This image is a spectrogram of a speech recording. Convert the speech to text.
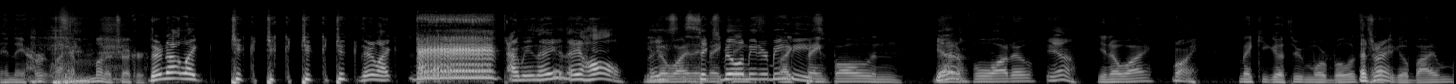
and they hurt like a mother trucker. They're not like tick tick tick tick. They're like, I mean, they they haul. You They know use why they six make millimeter things BBs. like paintball and Yeah. not a full auto? yeah, You know why? why? Make you go through more bullets. That's and right. Have to go buy them.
